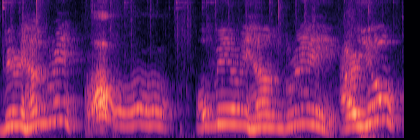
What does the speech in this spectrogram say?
very hungry? Oh, very hungry. Are you?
